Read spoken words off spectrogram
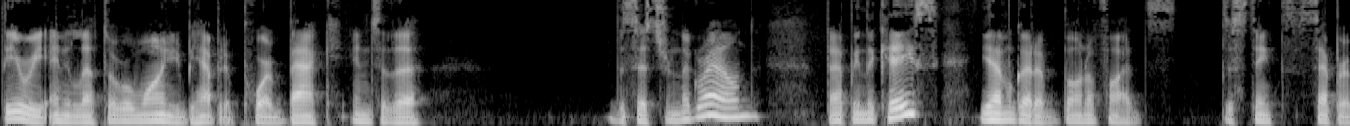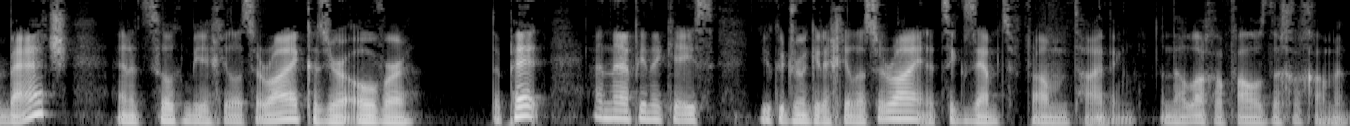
theory any leftover wine, you'd be happy to pour it back into the the cistern in the ground. That being the case, you haven't got a bona fide distinct separate batch, and it still can be a chilas because you're over the pit. And that being the case, you could drink it a chilas and it's exempt from tithing. And the halacha follows the chachamim.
